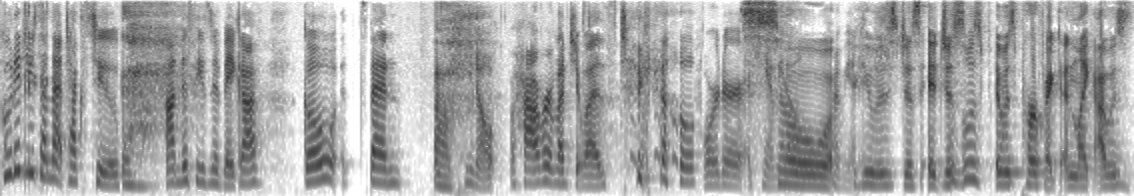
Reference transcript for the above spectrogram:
who did you send that text to on this season of Bake Off? Go spend, you know, however much it was to go order a cameo so he was just it just was it was perfect. And like i was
